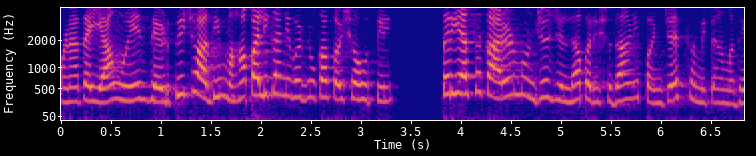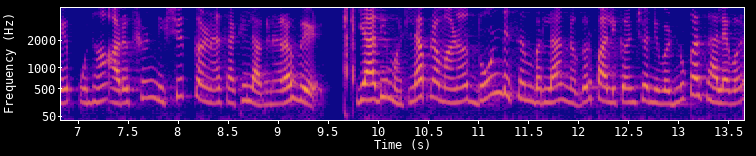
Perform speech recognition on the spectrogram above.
पण आता यामुळे झेडपीच्या आधी महापालिका निवडणुका कशा होतील? तर याचं कारण म्हणजे जिल्हा परिषदा आणि पंचायत समित्यांमध्ये पुन्हा आरक्षण निश्चित करण्यासाठी लागणारा वेळ. याआधी म्हटल्याप्रमाणे दोन डिसेंबरला नगरपालिकांच्या निवडणुका झाल्यावर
